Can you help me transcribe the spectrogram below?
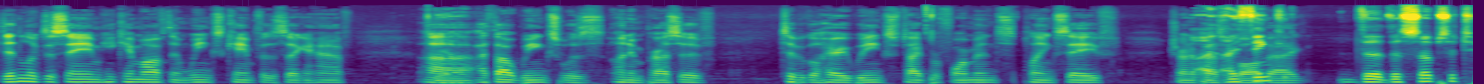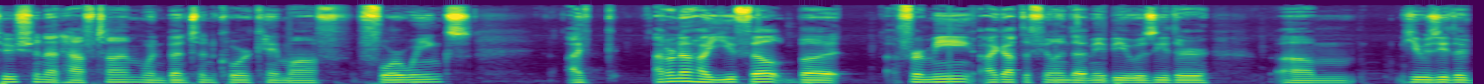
didn't look the same. He came off, then Winks came for the second half. Uh, Yeah. I thought Winks was unimpressive, typical Harry Winks type performance, playing safe, trying to pass the I, I ball think back. the the substitution at halftime when Bentancur came off for Winks, I I don't know how you felt, but for me, I got the feeling that maybe it was either um, he was either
